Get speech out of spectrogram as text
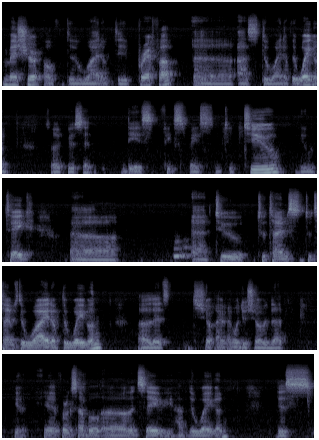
measure of the width of the prefab uh, as the width of the wagon. So if you set this fixed space into 2, it would take uh, uh, two two times two times the width of the wagon. Uh, let's show. I, I, want to show that. You, yeah, for example, uh, let's say you have the wagon. This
